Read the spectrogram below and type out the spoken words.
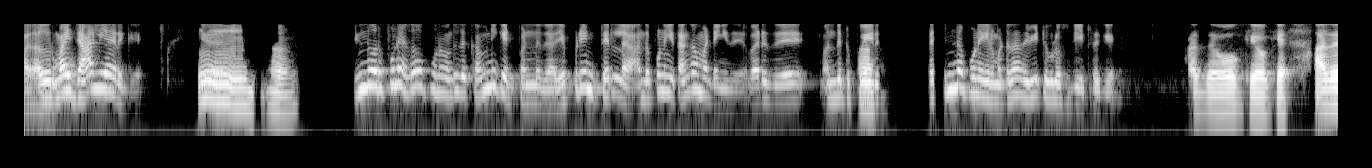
அது ஒரு மாதிரி ஜாலியா இருக்கு. இன்னொரு பூனை ஏதோ பூனை வந்து இதை கம்யூனிகேட் பண்ணுது. அது எப்படின்னு தெரியல. அந்த பூனை தங்க மாட்டேங்குது. வருது வந்துட்டு போயிருது. சின்ன பூனைகள் மட்டும் தான் அந்த வீட்டுக்குள்ள சுத்திட்டு இருக்கு. அது ஓகே ஓகே அது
